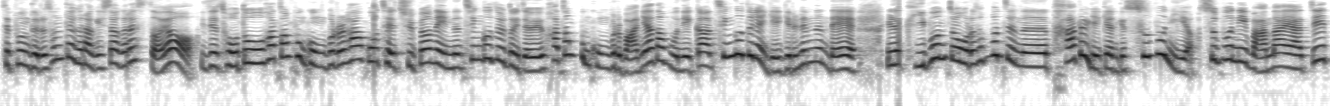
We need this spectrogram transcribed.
제품들을 선택을 하기 시작을 했어요. 이제 저도 화장품 공부를 하고 제 주변에 있는 친구들도 이제 화장품 공부를 많이 하다 보니까 친구들이랑 얘기를 했는데 일단 기본적으로 첫 번째는 다들 얘기하는 게 수분이에요. 수분이 많아야지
